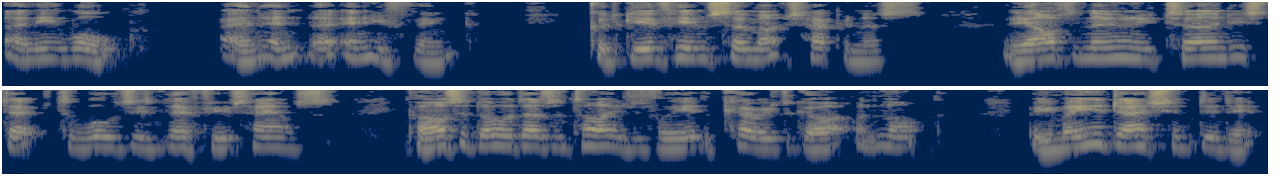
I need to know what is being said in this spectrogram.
any walk and that anything could give him so much happiness. In the afternoon he turned his steps towards his nephew's house. He passed the door a dozen times before he had the courage to go up and knock. But he made a dash and did it.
